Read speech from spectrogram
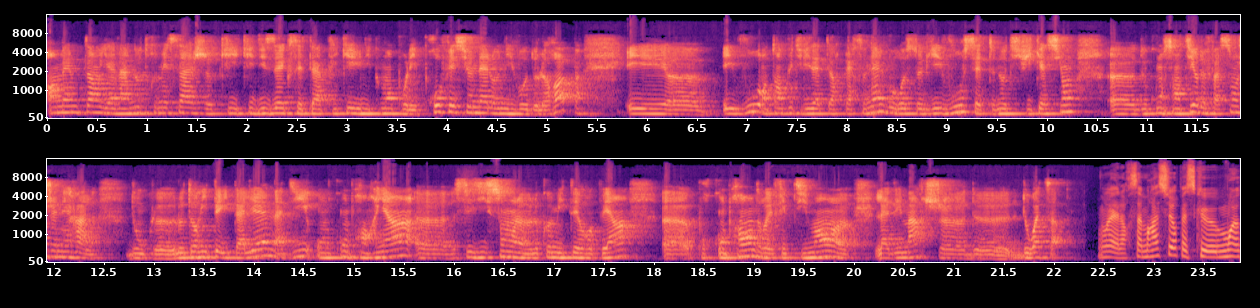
En même temps, il y avait un autre message qui, qui disait que c'était appliqué uniquement pour les professionnels au niveau de l'Europe. Et, et vous, en tant qu'utilisateur personnel, vous receviez vous cette notification de consentir de façon générale. Donc l'autorité italienne a dit on ne comprend rien, saisissons le comité européen. Euh, pour comprendre effectivement euh, la démarche euh, de, WhatsApp. Oui, alors ça me rassure parce que moi,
